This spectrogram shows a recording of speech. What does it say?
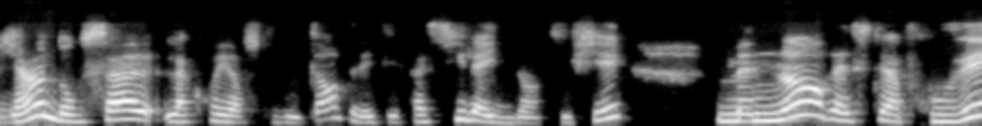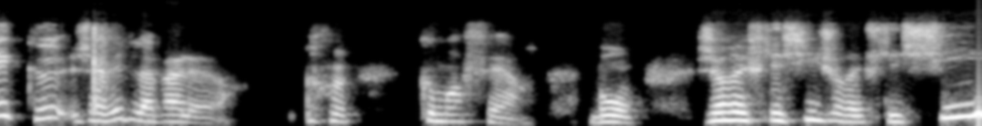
bien, donc ça, la croyance limitante, elle était facile à identifier. Maintenant, restait à prouver que j'avais de la valeur. Comment faire? Bon, je réfléchis, je réfléchis.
